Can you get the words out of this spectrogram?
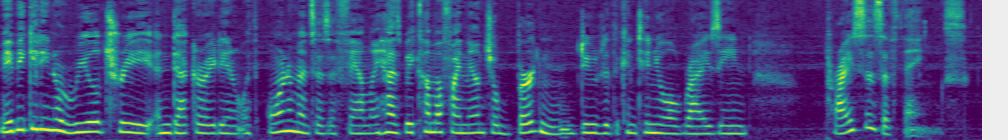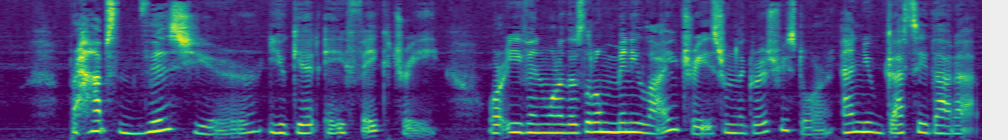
maybe getting a real tree and decorating it with ornaments as a family has become a financial burden due to the continual rising prices of things. Perhaps this year you get a fake tree or even one of those little mini live trees from the grocery store and you gussy that up.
